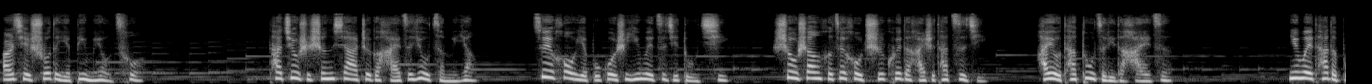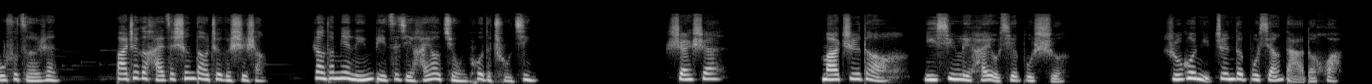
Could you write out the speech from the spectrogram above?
而且说的也并没有错。他就是生下这个孩子又怎么样？最后也不过是因为自己赌气。受伤和最后吃亏的还是他自己，还有他肚子里的孩子。因为他的不负责任，把这个孩子生到这个世上，让他面临比自己还要窘迫的处境。珊珊，妈知道你心里还有些不舍。如果你真的不想打的话，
